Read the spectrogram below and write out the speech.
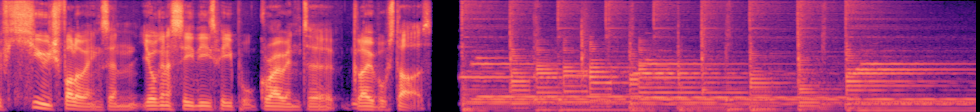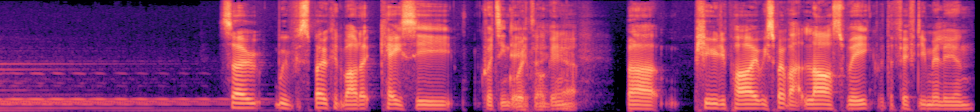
with huge followings, and you're gonna see these people grow into global stars. So, we've spoken about it. Casey quitting daily Quitting, vlogging. yeah. But PewDiePie, we spoke about last week with the 50 million.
